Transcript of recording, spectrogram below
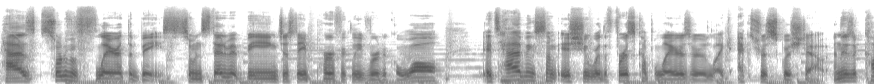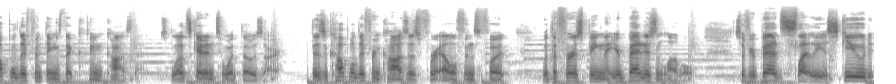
has sort of a flare at the base. So instead of it being just a perfectly vertical wall, it's having some issue where the first couple layers are like extra squished out. And there's a couple different things that can cause that. So let's get into what those are. There's a couple different causes for elephant's foot, with the first being that your bed isn't level. So if your bed's slightly askewed,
